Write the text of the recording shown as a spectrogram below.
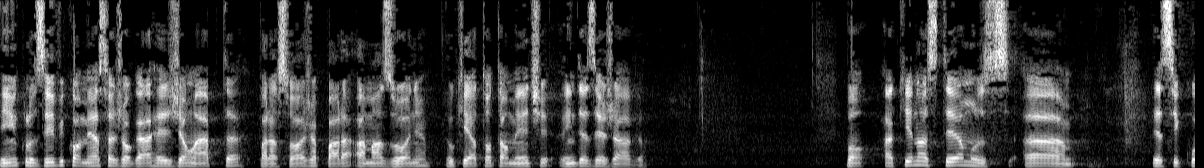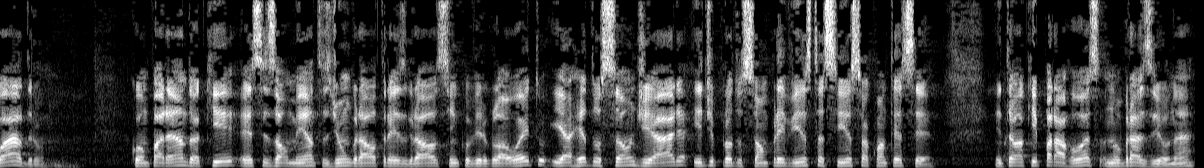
e, inclusive, começa a jogar a região apta para a soja para a Amazônia, o que é totalmente indesejável. Bom, aqui nós temos ah, esse quadro, comparando aqui esses aumentos de 1 grau, 3 graus, 5,8 e a redução de área e de produção prevista se isso acontecer. Então, aqui para arroz, no Brasil, né?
